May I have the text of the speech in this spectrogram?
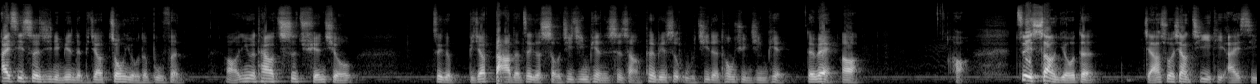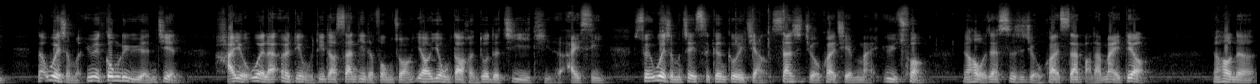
IC 设计里面的比较中游的部分啊，因为它要吃全球这个比较大的这个手机晶片的市场，特别是五 G 的通讯晶片，对不对啊？好。最上游的，假如说像记忆体 IC，那为什么？因为功率元件还有未来二点五 D 到三 D 的封装要用到很多的记忆体的 IC，所以为什么这次跟各位讲三十九块钱买钰创，然后我在四十九块三把它卖掉，然后呢，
